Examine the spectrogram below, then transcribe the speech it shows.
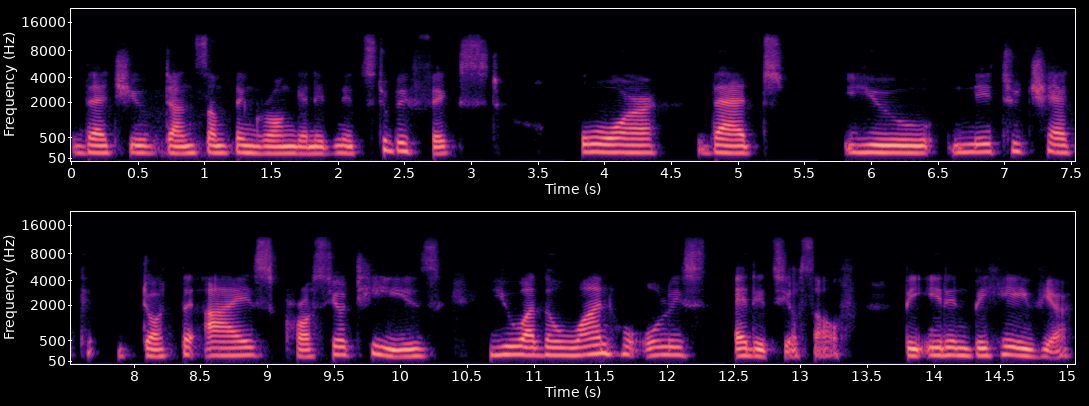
that you've done something wrong and it needs to be fixed, or that you need to check, dot the I's, cross your T's. You are the one who always edits yourself be it in behavior,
